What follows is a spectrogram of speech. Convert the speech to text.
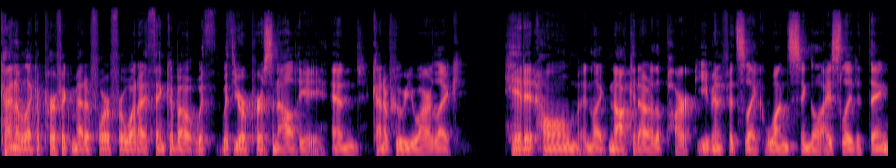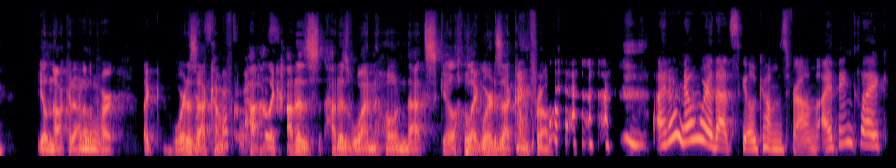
kind of like a perfect metaphor for what I think about with with your personality and kind of who you are like hit it home and like knock it out of the park. Even if it's like one single isolated thing you'll knock it out mm-hmm. of the mm-hmm. park. Like where does that come from how, like how does how does one hone that skill? Like where does that come from? I don't know where that skill comes from. I think like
